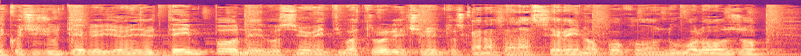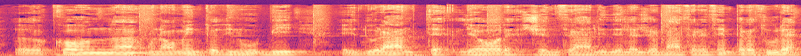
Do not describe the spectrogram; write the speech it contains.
Eccoci giunti alle previsioni del tempo, nelle prossime 24 ore il cielo in Toscana sarà sereno o poco nuvoloso eh, con un aumento di nubi eh, durante le ore centrali della giornata. Le temperature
